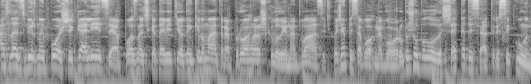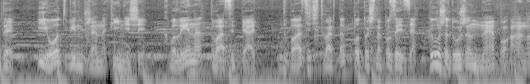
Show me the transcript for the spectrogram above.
Атлет збірної Польщі Галіція, позначка 9,1 км, програш хвилина 20, хоча після вогневого рубежу було лише 53 секунди. І от він вже на фініші. Хвилина 25. 24 поточна позиція. Дуже-дуже непогано.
